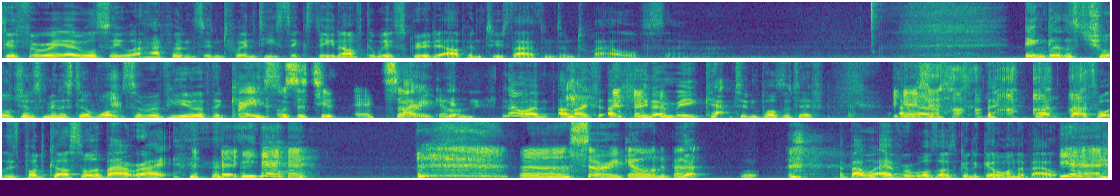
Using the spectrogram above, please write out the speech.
good for Rio. We'll see what happens in 2016 after we've screwed it up in 2012. So. England's children's minister wants a review of the Very case. positive of. Sorry, I, go yeah, on. No, I, I like to, I, you know me, Captain Positive. Uh, that, that's what this podcast's all about, right? yeah. Uh, sorry, go on about. about whatever it was I was going to go on about. Yeah.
